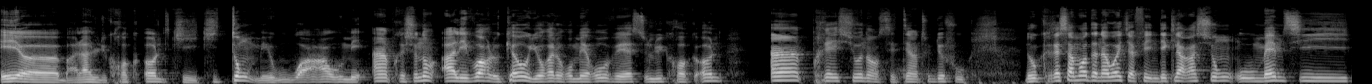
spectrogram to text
Et euh, bah là, Luke Rockhold qui, qui tombe, mais waouh, mais impressionnant. Allez voir le chaos, Yoel Romero vs Luke Rockhold. Impressionnant, c'était un truc de fou. Donc récemment, Dana White a fait une déclaration où même si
